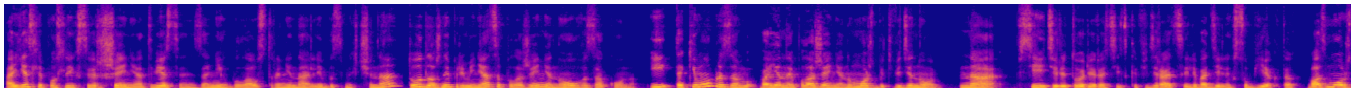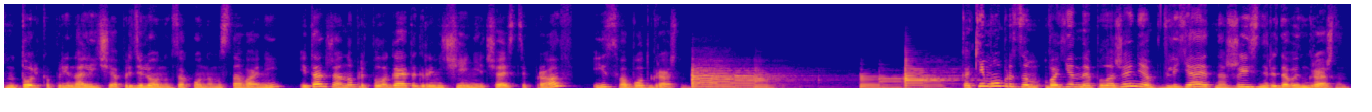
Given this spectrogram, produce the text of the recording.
а если после их совершения ответственность за них была устранена либо смягчена, то должны применяться положения нового закона. И таким образом военное положение оно может быть введено на всей территории Российской Федерации или в отдельных субъектах, возможно только при наличии определенных законом оснований, и также оно предполагает ограничение части прав и свобод граждан. Каким образом военное положение влияет на жизнь рядовых граждан?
